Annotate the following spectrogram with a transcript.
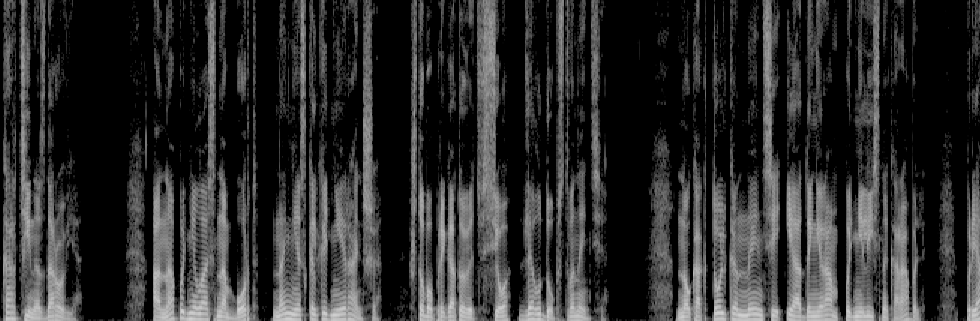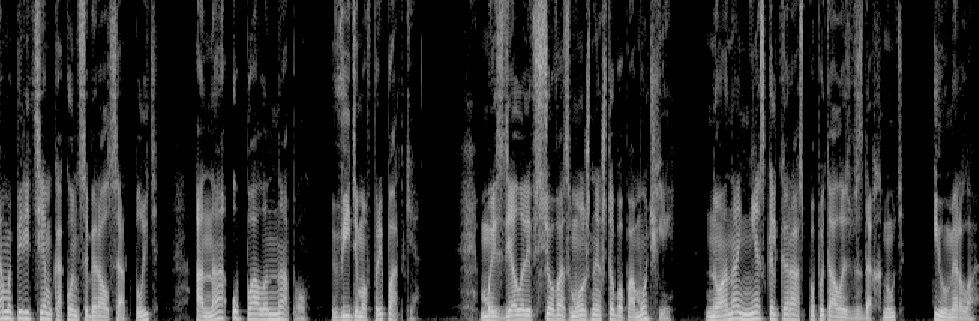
картина здоровья. Она поднялась на борт на несколько дней раньше, чтобы приготовить все для удобства Нэнси. Но как только Нэнси и Аденирам поднялись на корабль, прямо перед тем, как он собирался отплыть, она упала на пол, видимо, в припадке. Мы сделали все возможное, чтобы помочь ей, но она несколько раз попыталась вздохнуть и умерла.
